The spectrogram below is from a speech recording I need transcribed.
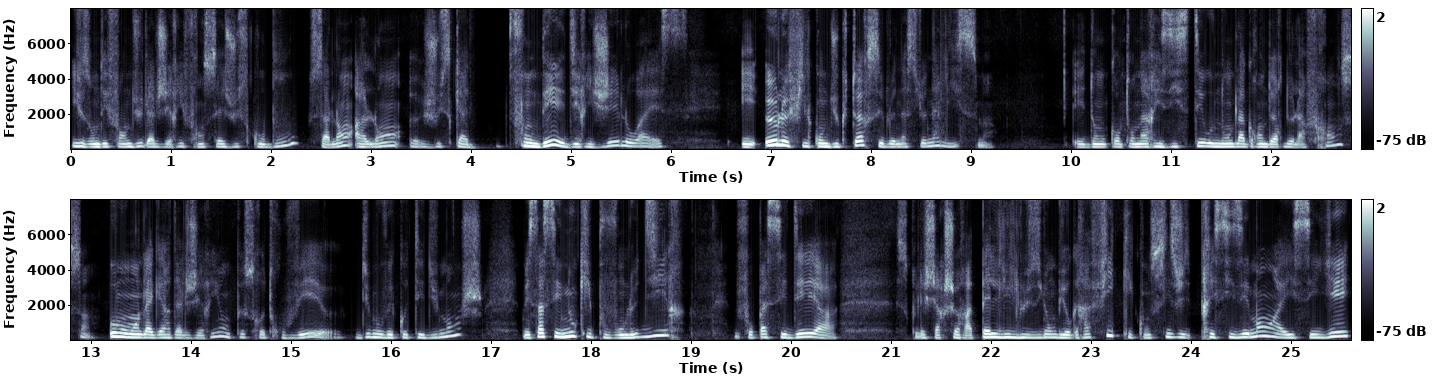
ils ont défendu l'Algérie française jusqu'au bout, Salan allant euh, jusqu'à fonder et diriger l'OAS. Et eux, le fil conducteur, c'est le nationalisme. Et donc, quand on a résisté au nom de la grandeur de la France, au moment de la guerre d'Algérie, on peut se retrouver euh, du mauvais côté du manche. Mais ça, c'est nous qui pouvons le dire. Il ne faut pas céder à ce que les chercheurs appellent l'illusion biographique, qui consiste précisément à essayer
